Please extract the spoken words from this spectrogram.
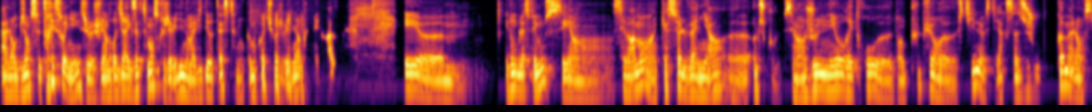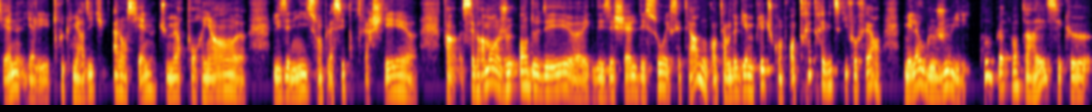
à l'ambiance très soignée. Je, viens de redire exactement ce que j'avais dit dans ma vidéo test, donc comme quoi tu vois, je vais bien imprimer phrases. Et et donc Blasphemous, c'est vraiment un Castlevania euh, old school. C'est un jeu néo-rétro euh, dans le plus pur euh, style, c'est-à-dire que ça se joue comme à l'ancienne. Il y a les trucs merdiques à l'ancienne. Tu meurs pour rien. les ennemis sont placés pour te faire chier. Enfin, c'est vraiment un jeu en 2D avec des échelles, des sauts, etc. Donc en termes de gameplay, tu comprends très très vite ce qu'il faut faire. Mais là où le jeu il est complètement taré, c'est que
